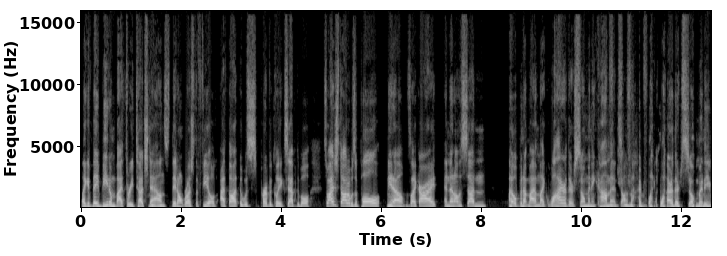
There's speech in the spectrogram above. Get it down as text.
Like if they beat them by three touchdowns, they don't rush the field. I thought it was perfectly acceptable. So I just thought it was a poll. You know, it's like all right. And then all of a sudden, I open up my. I'm like, why are there so many comments on my? Like, why are there so many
